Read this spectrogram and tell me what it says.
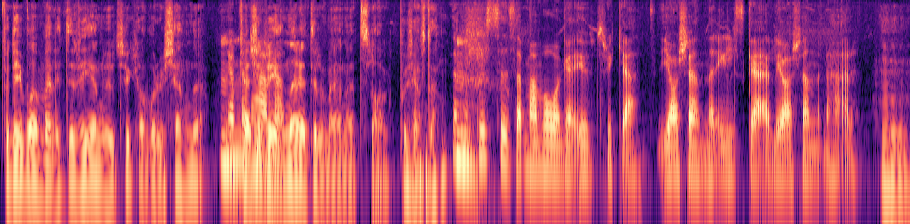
för det var en väldigt ren uttryck av vad du kände. Mm. Kanske renare man... till och med än ett slag på käften. Ja, men precis, att man vågar uttrycka att jag känner ilska eller jag känner det här. Mm.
